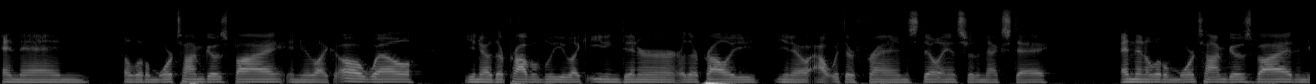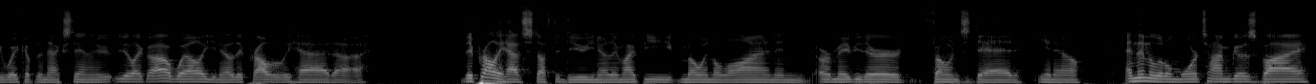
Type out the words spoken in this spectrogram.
and then a little more time goes by, and you're like, oh, well, you know, they're probably like eating dinner or they're probably, you know, out with their friends. They'll answer the next day. And then a little more time goes by. Then you wake up the next day and you're like, oh, well, you know, they probably had, uh, they probably have stuff to do. You know, they might be mowing the lawn and, or maybe their phone's dead, you know. And then a little more time goes by.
